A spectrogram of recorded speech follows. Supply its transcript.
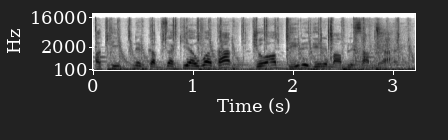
अतीक ने कब्जा किया हुआ था, जो अब धीरे धीरे मामले सामने आ रहे हैं।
